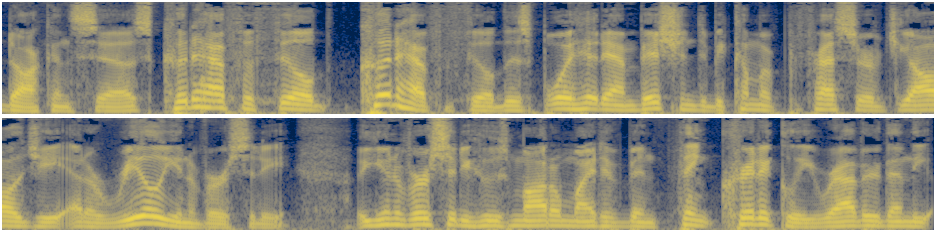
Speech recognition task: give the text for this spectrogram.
Dawkins says, could have fulfilled could have fulfilled his boyhood ambition to become a professor of geology at a real university, a university whose motto might have been "Think critically" rather than the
